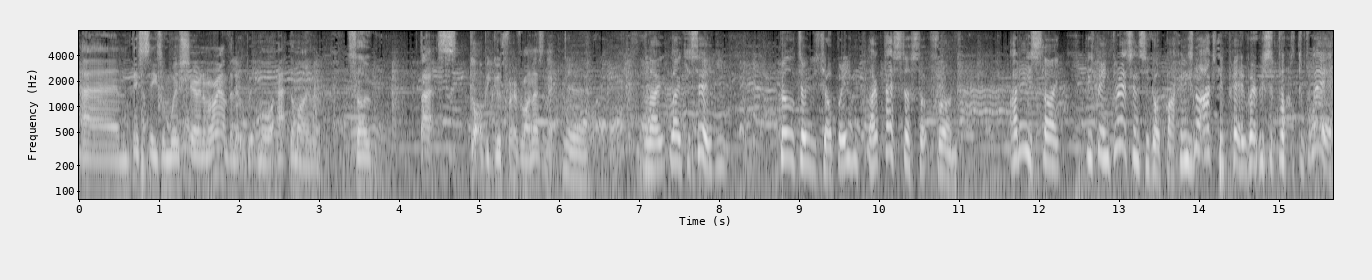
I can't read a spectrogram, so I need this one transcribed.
and this season we're sharing them around a little bit more at the moment. So that's got to be good for everyone, hasn't it? Yeah, and like like you say, you, Bill's doing his job, but he, like Festus up front, and he's like he's been great since he got back, and he's not actually played where he's supposed to play.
